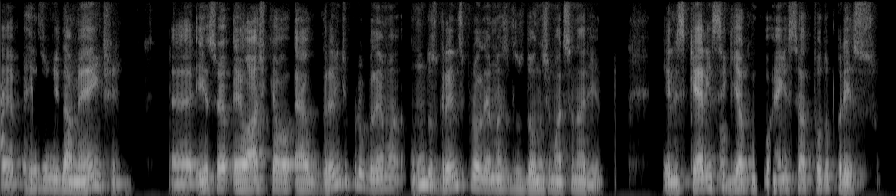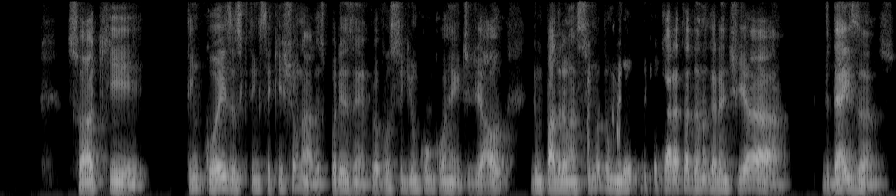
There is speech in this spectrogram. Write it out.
é, resumidamente, é, isso eu, eu acho que é o, é o grande problema, um dos grandes problemas dos donos de marcenaria. Eles querem seguir a Uhum, concorrência a todo preço. Só que tem coisas que têm que ser questionadas. Por exemplo, eu vou seguir um concorrente de, al- de um padrão acima do meu porque o cara está dando garantia de 10 anos.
